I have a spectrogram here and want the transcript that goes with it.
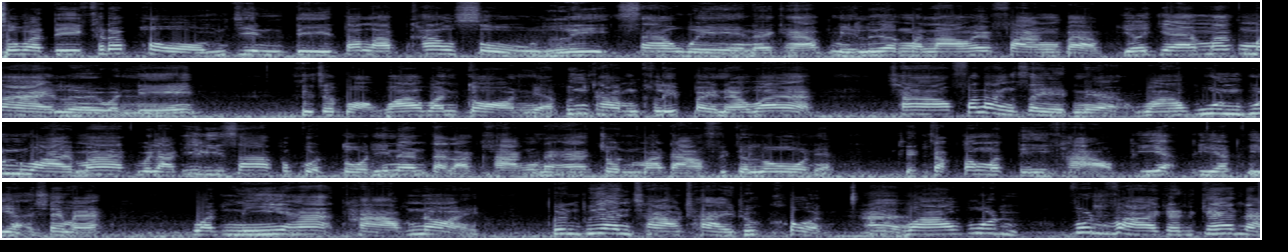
สวัสดีครับผมยินดีต้อนรับเข้าสู่ลิซาเวนะครับ มีเรื่องมาเล่าให้ฟังแบบเยอะแยะมากมายเลยวันนี้ คือจะบอกว่าวันก่อนเนี่ยเพิ่งทำคลิปไปนะว่า ชาวฝรั่งเศสเนี่ยว้าวุ่นวุ่นวายมากเวลาที่ลิซ่าปรากฏตัวที่นั่นแต่ละครั้งนะฮะจนมาดามฟิกาโลเนี่ยถึงกับต้องมาตีข่าวเพี้ยเพี้ยเพี้ยใช่ไหมวันนี้ฮะถามหน่อยเพื่อนๆชาวไทยทุกคนเออว้าวุ่นวุ่นวายกันแค่ไหน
